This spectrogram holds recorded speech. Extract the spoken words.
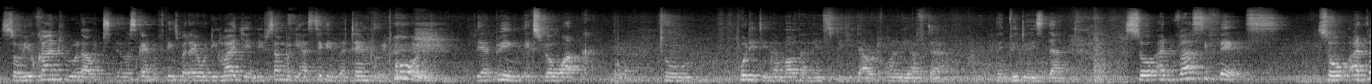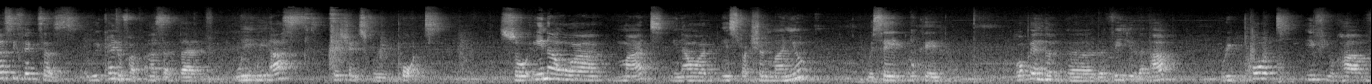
So you can't rule out those kind of things, but I would imagine if somebody has taken the time to record, they are doing extra work to put it in the mouth and then spit it out only after the video is done. So adverse effects. So adverse effects, as we kind of have answered that, we, we asked patients to report. So in our MAT, in our instruction manual, we say, okay, open the, uh, the video, the app, report if you have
